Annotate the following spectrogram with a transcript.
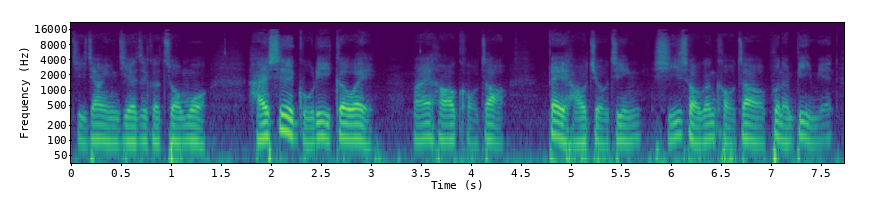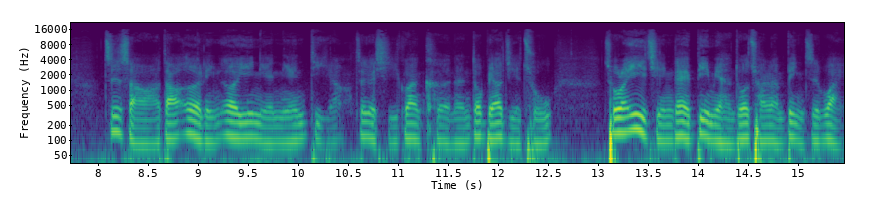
即将迎接这个周末，还是鼓励各位买好口罩，备好酒精，洗手跟口罩不能避免，至少啊到二零二一年年底啊，这个习惯可能都不要解除。除了疫情可以避免很多传染病之外，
